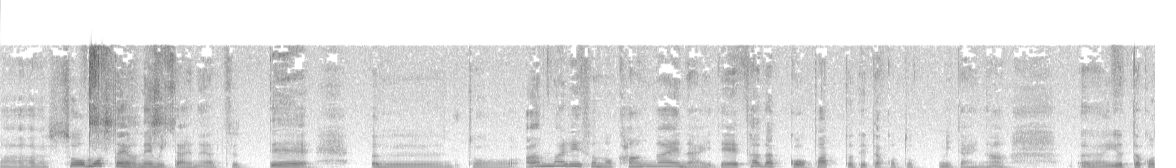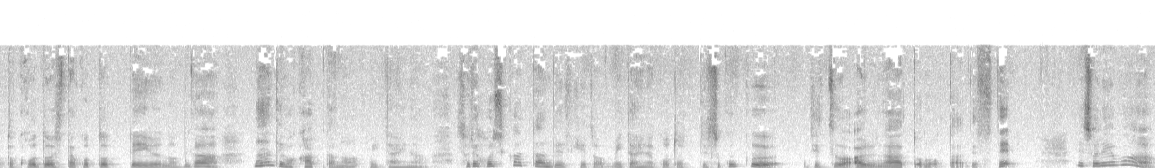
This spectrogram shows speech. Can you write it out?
あそう思ったよねみたいなやつってうんとあんまりその考えないでただこうパッと出たことみたいな、うん、言ったこと行動したことっていうのが何で分かったの？みたいな。それ欲しかったんですけどみたいなことってすごく実はあるなと思ったんですね。でそれは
